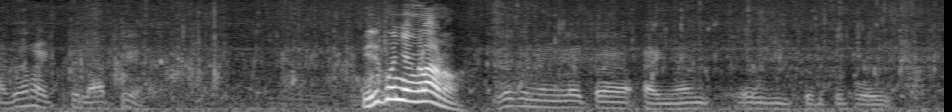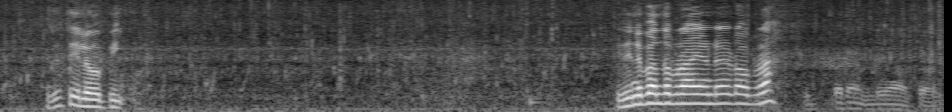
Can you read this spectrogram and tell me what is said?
അത് ഇത് കുഞ്ഞുങ്ങളാണോ? ഇത് കുഞ്ഞുങ്ങളൊക്കെ കഴിഞ്ഞ പിടിച്ച് പോയി. ഇത് തിലോപ്പി. ഇതിനിപ്പോൾ എന്താ പ്രായമുണ്ട് ഡോക്ടറെ? ഇപ്പൊ രണ്ട് മാസമായി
